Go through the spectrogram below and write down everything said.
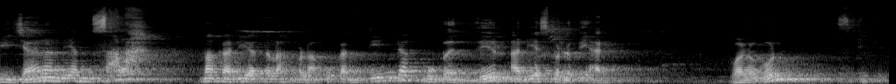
di jalan yang salah maka dia telah melakukan tindak mubadzir alias berlebihan walaupun sedikit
